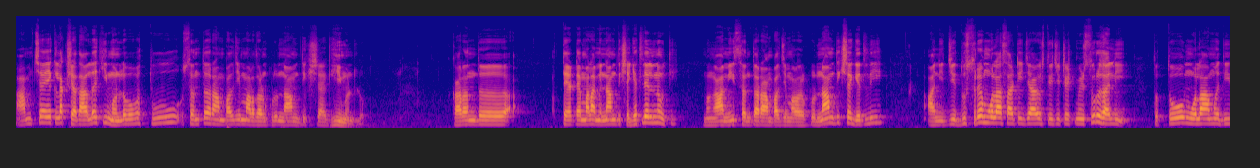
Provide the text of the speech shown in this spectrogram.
आमच्या एक लक्षात आलं की म्हणलो बाबा तू संत रामपालजी महाराजांकडून नामदीक्षा घे म्हणलो. कारण द- त्या टायमाला आम्ही नामदीक्षा घेतलेली नव्हती. मग आम्ही संत रामपालजी महाराजांकडून नामदीक्षा घेतली. आणि जी दुसऱ्या मुलासाठी ज्यावेळेस त्याची ट्रीटमेंट सुरू झाली तर तो मुलामध्ये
